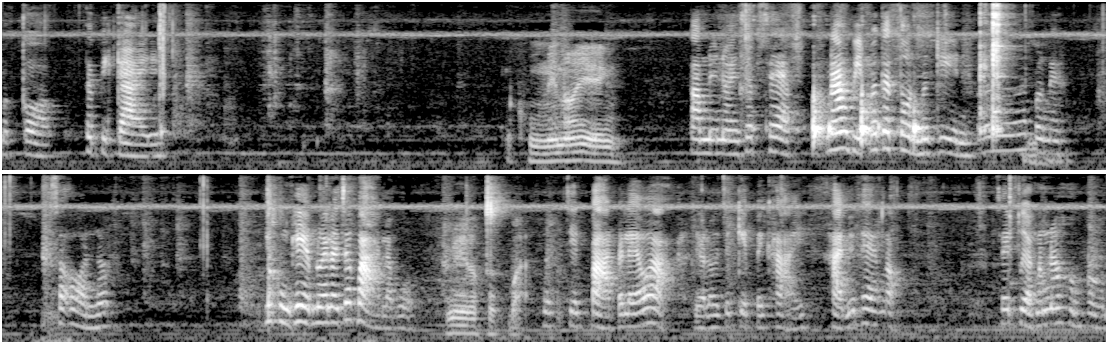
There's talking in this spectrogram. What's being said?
มะกอกตะปีกายเลยคุงน้อยๆเองตำหน่อยๆแซ่บๆน้าวบิดมาแต่ต้นเมื่อกี้นี่เออเบิ่งนะสะอ่อนเนาะอยู่กรุงเทพหน่วยละจักบาทละบ่ เมนูหกบาทหกเจ็ดบาทไปแล้วอะ เดี๋ยวเราจะเก็บไปขาย ขายไม่แพงหรอก ใส่เปลือกน้ำหน้าหอม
